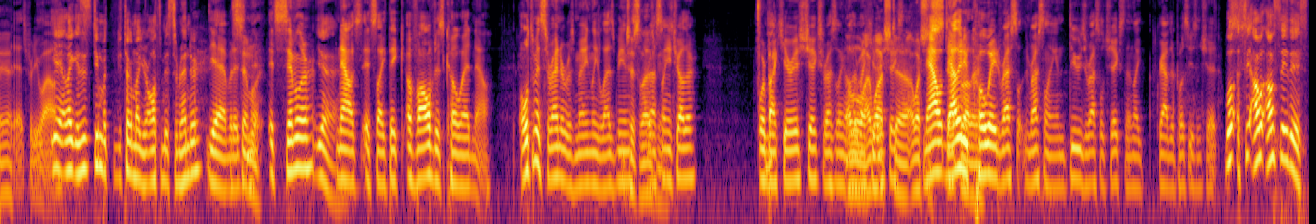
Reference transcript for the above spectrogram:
yeah. Yeah, it's pretty wild. Yeah, like is this too much? You're talking about your ultimate surrender? Yeah, but it's Similar. It's similar. Yeah. Now it's it's like they evolved as co-ed now. Ultimate Surrender was mainly lesbians, Just wrestling each other, or bi curious chicks wrestling other Oh, bi I curious watched. chicks. Uh, I watched now the now they do Stepbrother. co-ed wrestling, wrestling, and dudes wrestle chicks and then like grab their pussies and shit. Well, see, I'll, I'll say this:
